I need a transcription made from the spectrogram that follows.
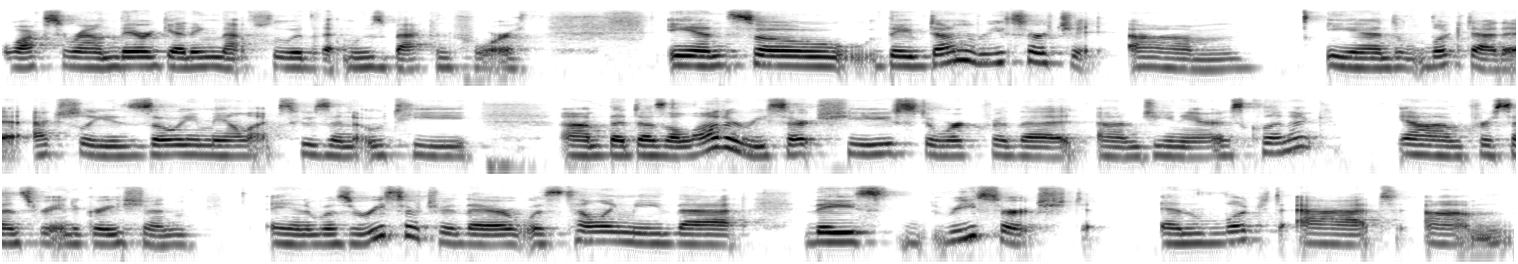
walks around, they're getting that fluid that moves back and forth. And so they've done research um, and looked at it. Actually, Zoe Mailloux, who's an OT um, that does a lot of research, she used to work for the um, Jean Ayres Clinic um, for sensory integration and was a researcher there, was telling me that they researched and looked at um,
